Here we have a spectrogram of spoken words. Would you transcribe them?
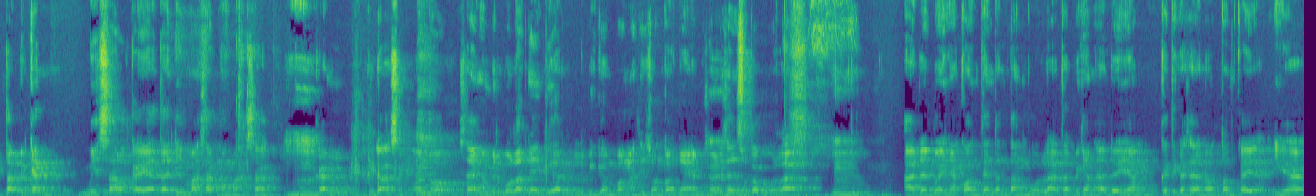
tapi kan, misal kayak tadi masak memasak, kan nggak semua tuh. Saya ngambil bola deh biar lebih gampang ngasih contohnya. Misalnya saya suka bola, Hmm. ada banyak konten tentang bola. Tapi kan ada yang ketika saya nonton kayak ya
